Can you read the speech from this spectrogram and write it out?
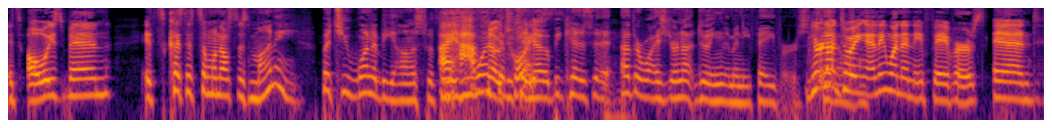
It's always been. It's because it's someone else's money. But you want to be honest with them. I you have want no them choice. to know because uh, otherwise you're not doing them any favors. You're not all. doing anyone any favors, and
